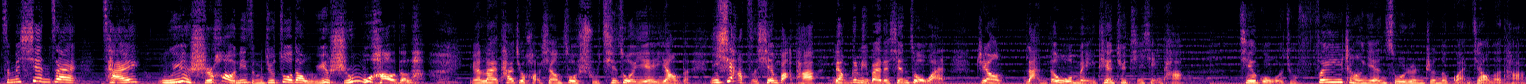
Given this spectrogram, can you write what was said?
怎么现在才五月十号，你怎么就做到五月十五号的了？原来他就好像做暑期作业一样的，一下子先把他两个礼拜的先做完，这样懒得我每一天去提醒他。结果我就非常严肃认真的管教了他，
